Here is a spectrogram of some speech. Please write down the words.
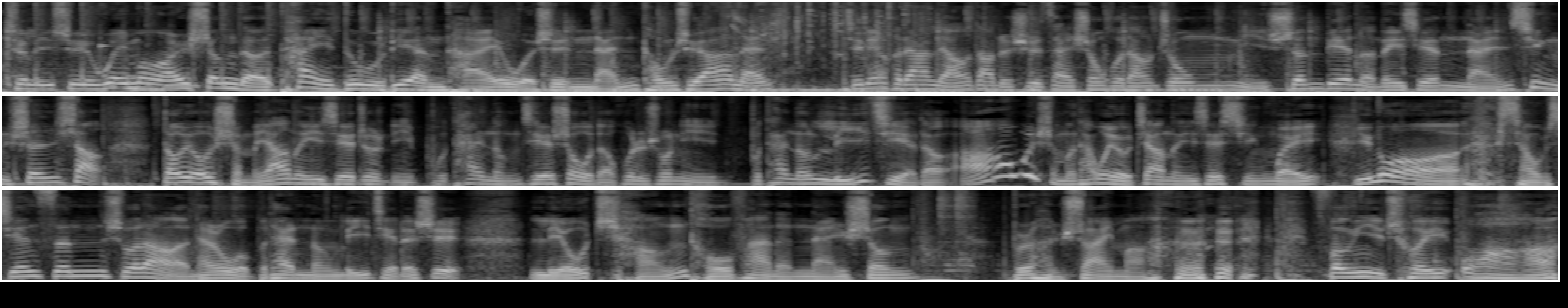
这里是为梦而生的态度电台，我是男同学阿南。今天和大家聊到的是，在生活当中，你身边的那些男性身上都有什么样的一些，就是你不太能接受的，或者说你不太能理解的啊？为什么他会有这样的一些行为？迪诺小先生说到了，他说我不太能理解的是留长头发的男生，不是很帅吗？风一吹，哇，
